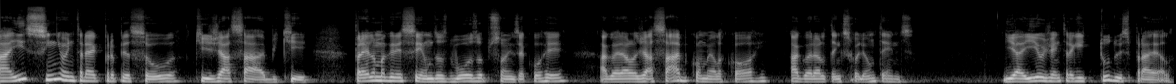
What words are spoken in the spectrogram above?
Aí sim eu entrego para a pessoa que já sabe que para ela emagrecer, uma das boas opções é correr. Agora ela já sabe como ela corre, agora ela tem que escolher um tênis. E aí eu já entreguei tudo isso para ela.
